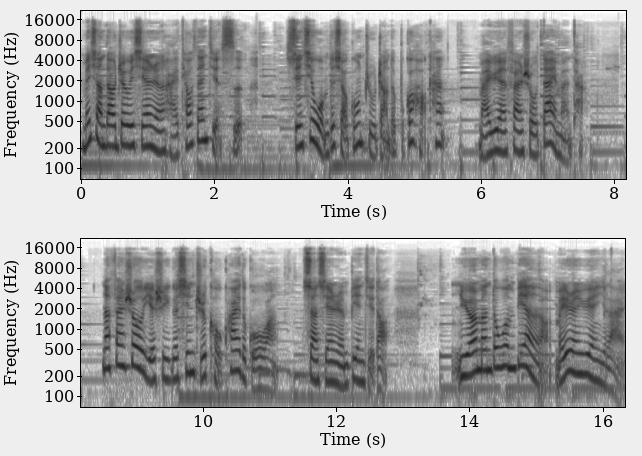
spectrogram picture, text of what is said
没想到这位仙人还挑三拣四，嫌弃我们的小公主长得不够好看，埋怨范寿怠慢她。那范寿也是一个心直口快的国王，向仙人辩解道：“女儿们都问遍了，没人愿意来，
